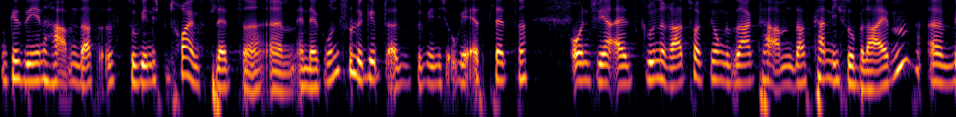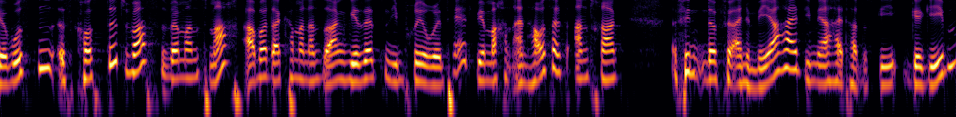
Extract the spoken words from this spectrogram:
gesehen haben, dass es zu wenig Betreuungsplätze ähm, in der Grundschule gibt, also zu wenig OGS-Plätze. Und wir als grüne Ratsfraktion gesagt haben, das kann nicht so bleiben. Ähm, wir wussten, es kostet was, wenn man es macht, aber da kann man dann sagen, wir setzen die Priorität, wir machen einen Haushaltsantrag, finden dafür eine Mehrheit. Die Mehrheit hat es ge gegeben.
